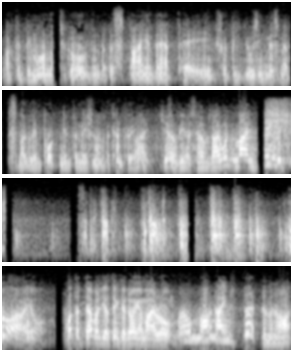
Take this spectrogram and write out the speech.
What could be more logical than that a spy in their pay should be using this method to smuggle important information out of the country? By Jove, yes, Holmes, I wouldn't mind being the... Somebody coming. Look out. Who are you? What the devil do you think you're doing in my room? Well, my name's Bertram, and I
